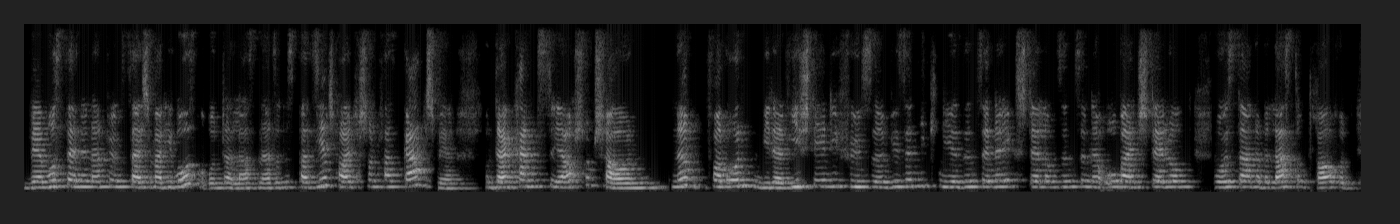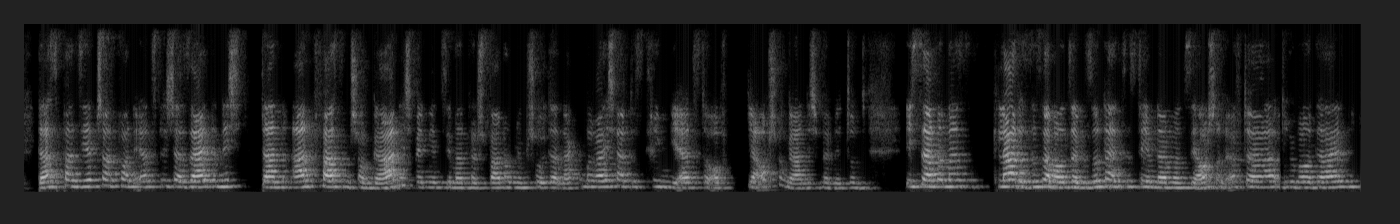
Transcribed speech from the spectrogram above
wer muss denn in Anführungszeichen mal die Hosen runterlassen? Also das passiert heute schon fast gar nicht mehr. Und da kannst du ja auch schon schauen, ne? von unten wieder, wie stehen die Füße, wie sind die Knie, sind sie in der X-Stellung, sind sie in der Obereinstellung, wo ist da eine Belastung drauf? Und das passiert schon von ärztlicher Seite nicht. Dann anfassen schon gar nicht. Wenn jetzt jemand Verspannung im Schulter-Nackenbereich hat, das kriegen die Ärzte oft ja auch schon gar nicht mehr mit. Und ich sage immer, klar, das ist aber unser Gesundheitssystem, da haben wir uns ja auch schon öfter drüber unterhalten.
